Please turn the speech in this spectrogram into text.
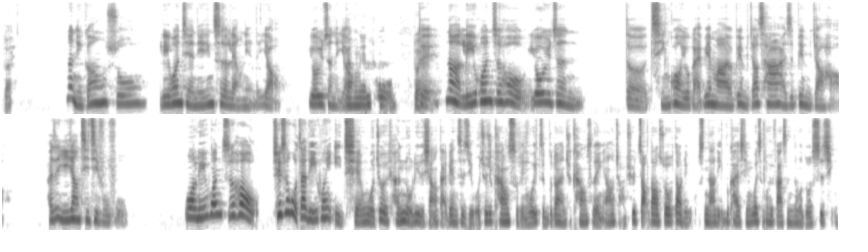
对。那你刚刚说。离婚前你已经吃了两年的药，忧郁症的药。两年多，对。对，那离婚之后，忧郁症的情况有改变吗？有变比较差，还是变比较好，还是一样起起伏伏？我离婚之后，其实我在离婚以前，我就很努力的想要改变自己，我就去 counseling，我一直不断的去 counseling，然后想去找到说到底我是哪里不开心，为什么会发生这么多事情，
